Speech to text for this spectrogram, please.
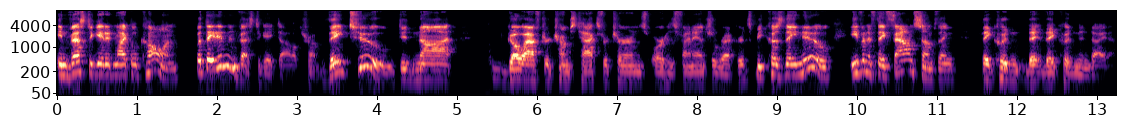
investigated Michael Cohen, but they didn't investigate Donald Trump. They too did not go after Trump's tax returns or his financial records because they knew even if they found something, they couldn't they, they couldn't indict him.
